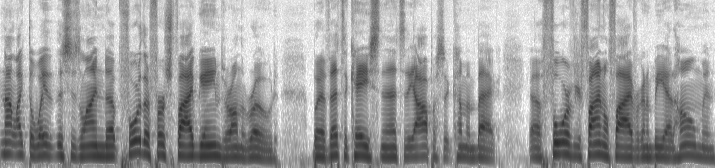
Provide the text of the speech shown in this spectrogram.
not like the way that this is lined up for their first five games are on the road, but if that's the case, then that's the opposite coming back. Uh, four of your final five are going to be at home, and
